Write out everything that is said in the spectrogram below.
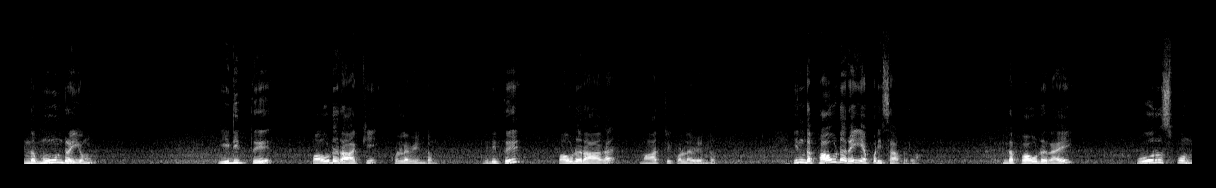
இந்த மூன்றையும் இடித்து பவுடராக்கி கொள்ள வேண்டும். இடித்து பவுடராக மாற்றி கொள்ள வேண்டும். இந்த பவுடரை எப்படி சாப்பிடலாம்? இந்த பவுடரை ஒரு ஸ்பூன்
